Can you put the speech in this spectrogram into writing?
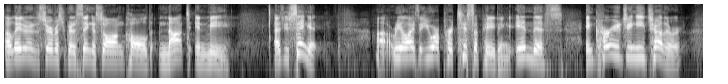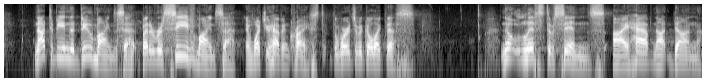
Uh, later in the service, we're going to sing a song called Not in Me. As you sing it, uh, realize that you are participating in this, encouraging each other not to be in the do mindset, but a receive mindset in what you have in Christ. The words would go like this No list of sins I have not done,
